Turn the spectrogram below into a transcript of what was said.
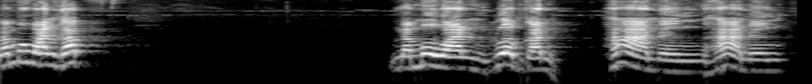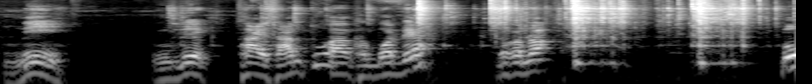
ลำบวันครับลำบวันร่วมกันห้าหนึ่งห้าหนึ่งนี่เลขท้ายสามตัวข้างบนเนี้ยแล้วกันเนาะปู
